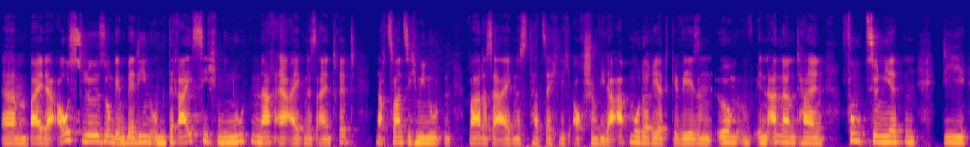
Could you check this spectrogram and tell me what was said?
ähm, bei der Auslösung in Berlin um 30 Minuten nach Ereigniseintritt. Nach 20 Minuten war das Ereignis tatsächlich auch schon wieder abmoderiert gewesen. In anderen Teilen funktionierten die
